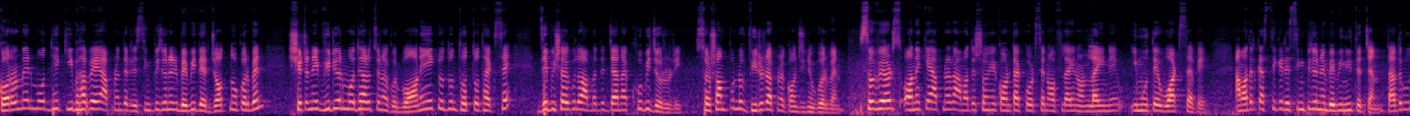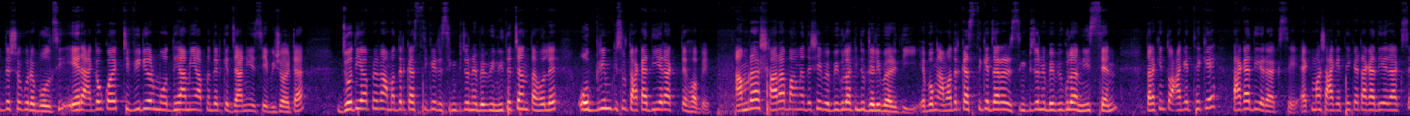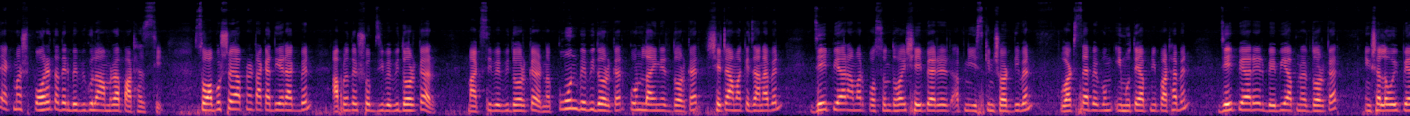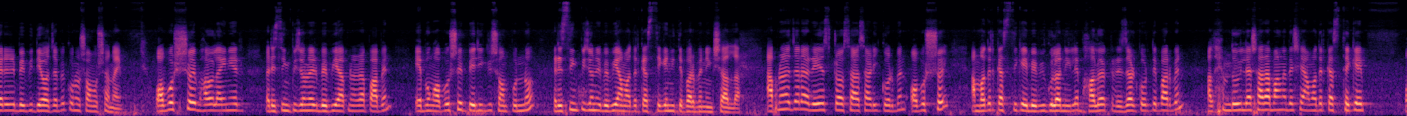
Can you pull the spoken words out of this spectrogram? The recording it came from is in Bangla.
গরমের মধ্যে কীভাবে আপনাদের রেসিং পিজনের বেবিদের যত্ন করবেন, সেটা নিয়ে ভিডিওর মধ্যে আলোচনা করব। অনেক নতুন তথ্য থাকছে, যে বিষয়গুলো আপনাদের জানা খুবই জরুরি। সো সম্পূর্ণ ভিডিওটা আপনারা কন্টিনিউ করবেন। সো ভিউয়ার্স অনেকে আপনারা আমাদের সঙ্গে কন্ট্যাক্ট করছেন অফলাইন অনলাইনে ইমোতে হোয়াটসঅ্যাপে আমাদের কাছ থেকে রেসিং পিজনের বেবি নিতে চান, তাদের উদ্দেশ্য করে বলছি, এর আগেও কয়েকটি ভিডিওর মধ্যে আমি আপনাদেরকে জানিয়েছি এই বিষয়টা। যদি আপনারা আমাদের কাছ থেকে রেসিং পিজনের বেবি নিতে চান, তাহলে অগ্রিম কিছু টাকা দিয়ে রাখতে হবে। আমরা সারা বাংলাদেশে বেবিগুলো কিন্তু ডেলিভারি দিই এবং আমাদের কাছ থেকে যারা রেসিং পিজনের বেবিগুলো নিচ্ছেন, তারা কিন্তু আগে থেকে টাকা দিয়ে রাখছে। এক মাস আগে থেকে টাকা দিয়ে রাখছে, এক মাস পরে তাদের বেবিগুলো আমরা পাঠাচ্ছি। সো অবশ্যই আপনারা টাকা দিয়ে রাখবেন। আপনাদের সবজি বেবি দরকার মাক্সি বেবি দরকার, না কোন বেবি দরকার, কোন লাইনের দরকার, সেটা আমাকে জানাবেন। যেই পেয়ার আমার পছন্দ হয়, সেই পেয়ারের আপনি স্ক্রিনশট দিবেন হোয়াটসঅ্যাপ এবং ইমোতে আপনি পাঠাবেন। যেই পেয়ারের বেবি আপনার দরকার, ইনশাল্লাহ ওই পেয়ারের বেবি দেওয়া যাবে, কোনো সমস্যা নাই। অবশ্যই ভালো লাইনের রেসিং পিজনের বেবি আপনারা পাবেন এবং অবশ্যই পেডিগ্রি সম্পূর্ণ রেসিং পিজনের বেবি আমাদের কাছ থেকে নিতে পারবেন ইনশাল্লাহ। আপনারা যারা রেস টস আসাড়ি করবেন, অবশ্যই আমাদের কাছ থেকে এই বেবিগুলো নিলে ভালো একটা রেজাল্ট করতে পারবেন। আলহামদুলিল্লাহ, সারা বাংলাদেশে আমাদের কাছ থেকে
